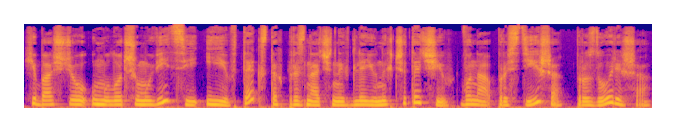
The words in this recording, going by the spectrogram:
хіба що у молодшому віці і в текстах, призначених для юних читачів, вона простіша, прозоріша,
